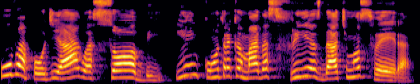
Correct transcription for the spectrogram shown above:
O vapor de água sobe e encontra camadas frias da atmosfera,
